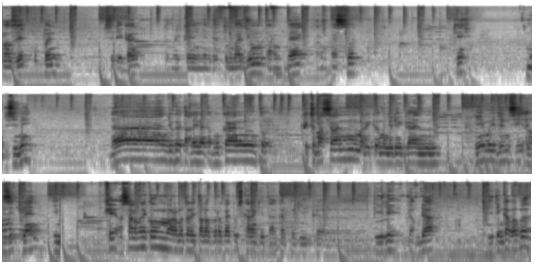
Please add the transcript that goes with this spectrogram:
closet open disediakan untuk mereka yang ingin gantung baju, taruh beg, taruh kasut. Okey. Semua di sini. Dan juga tak lain dan tak bukan untuk kecemasan mereka menyediakan emergency exit plan. Okey, Assalamualaikum warahmatullahi wabarakatuh. Sekarang kita akan pergi ke bilik budak-budak di tingkat berapa?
